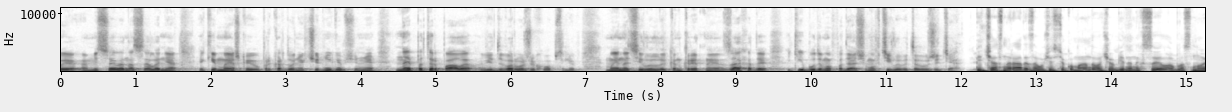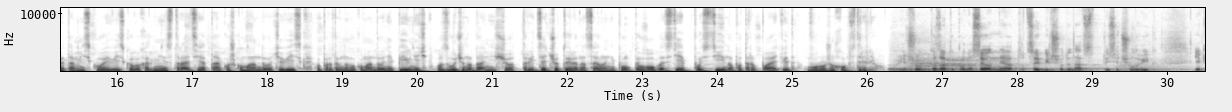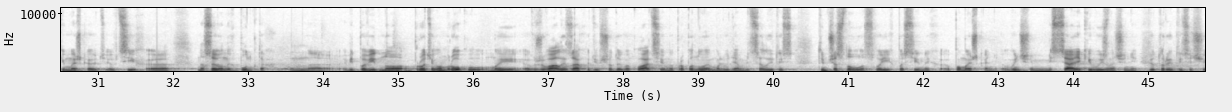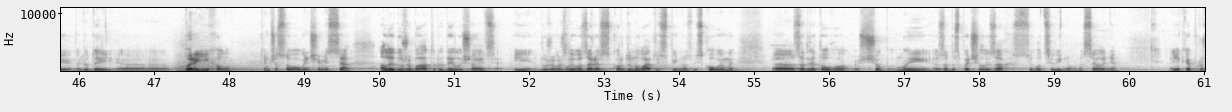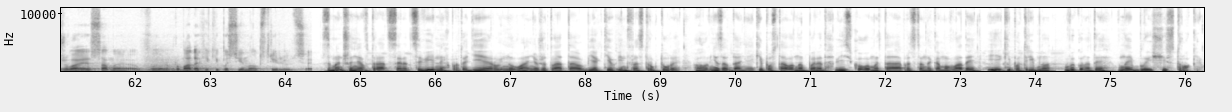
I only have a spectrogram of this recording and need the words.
місцеве населення, яке мешкає у прикордоннях Чернігівщини, не потерпало від ворожих обстрілів. Ми націлили конкретні заходи, які будемо в подальшому втілювати у життя. Під час наради за участю командувача об'єднаних сил обласної та міської військових адміністрацій, а також командувача військ оперативного командування Північ озвучено дані, що 34 населені пункти області постійно потерпають від ворожих обстрілів. Якщо казати про населення, то це більше 11 тисяч чоловік, які мешкають в цих е, населених пунктах. Е, Відповідно, протягом року ми вживали заходів щодо евакуації. Ми пропонуємо людям відселитись тимчасово з своїх постійних помешкань в інші місця, які визначені. Півтори тисячі людей е, переїхало тимчасово в інші місця, але дуже багато людей лишається. І дуже важливо зараз скоординувати спільно з військовими задля того, щоб ми забезпечили захист цього цивільного населення, яке проживає саме в громадах, які постійно обстрілюються. Зменшення втрат серед цивільних протидія руйнуванню житла та об'єктів інфраструктури. Головні завдання, які поставлено перед військовими та представниками влади, і які потрібно виконати в найближчі строки.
